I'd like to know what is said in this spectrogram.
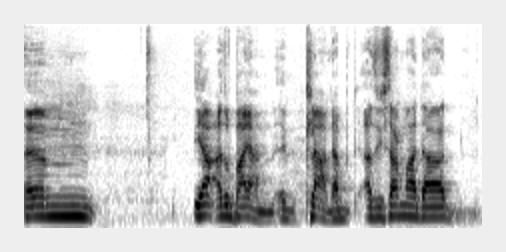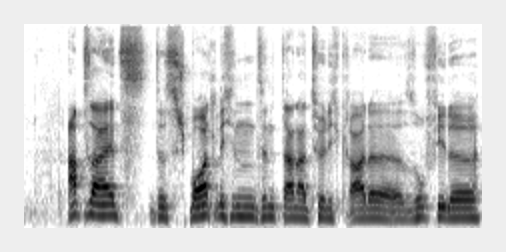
ähm, ja, also Bayern, äh, klar. Da, also ich sag mal, da abseits des Sportlichen sind da natürlich gerade so viele.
